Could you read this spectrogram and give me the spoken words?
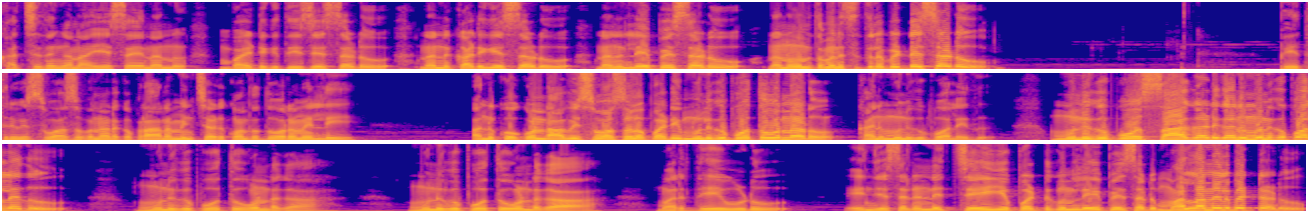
ఖచ్చితంగా నా ఏసఐ నన్ను బయటికి తీసేశాడు నన్ను కడిగేశాడు నన్ను లేపేశాడు నన్ను ఉన్నతమైన స్థితిలో పెట్టేశాడు. పేతృ విశ్వాసపు నడక ప్రారంభించాడు కొంత దూరం వెళ్ళి. అనుకోకుండా అవిశ్వాసంలో పడి మునిగిపోతూ ఉన్నాడు కానీ మునిగిపోలేదు. మునిగిపో సాగాడు కానీ మునిగిపోలేదు. మునిగిపోతూ ఉండగా మునిగిపోతూ ఉండగా మరి దేవుడు ఏం చేశాడంటే చేయి పట్టుకుని లేపేశాడు మళ్ళా నిలబెట్టాడు.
